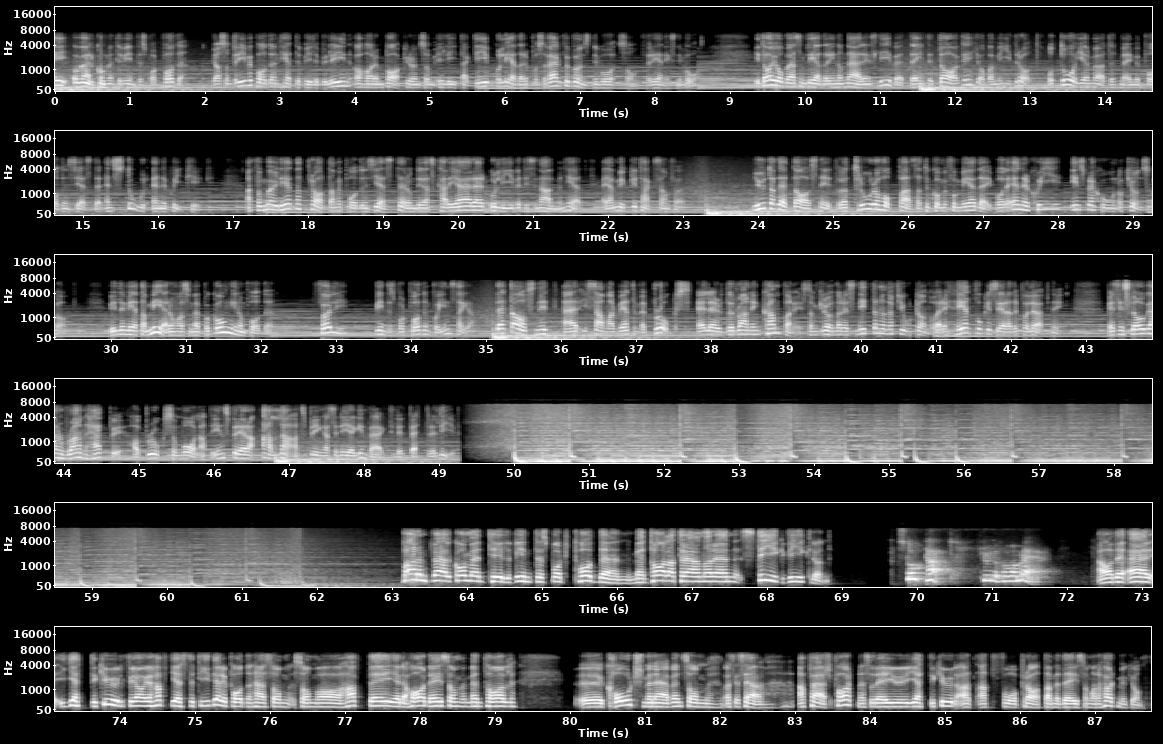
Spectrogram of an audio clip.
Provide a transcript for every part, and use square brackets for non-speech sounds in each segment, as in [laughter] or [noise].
Hej och välkommen till Vintersportpodden. Jag som driver podden heter Willy Bylin och har en bakgrund som elitaktiv och ledare på såväl förbundsnivå som föreningsnivå. Idag jobbar jag som ledare inom näringslivet där jag inte dagligen jobbar med idrott och då ger mötet mig med poddens gäster en stor energikick. Att få möjligheten att prata med poddens gäster om deras karriärer och livet i sin allmänhet är jag mycket tacksam för. Njut av detta avsnitt och jag tror och hoppas att du kommer få med dig både energi, inspiration och kunskap. Vill ni veta mer om vad som är på gång inom podden? Följ Vintersportpodden på Instagram. Detta avsnitt är i samarbete med Brooks, eller The Running Company, som grundades 1914 och är helt fokuserade på löpning. Med sin slogan Run Happy har Brooks som mål att inspirera alla att springa sin egen väg till ett bättre liv. Varmt välkommen till Vintersportpodden, mentala tränaren Stig Wiklund. Stort tack! Kul att få vara med. Ja, det är jättekul för jag har ju haft gäster tidigare i podden här som, som har haft dig eller har dig som mental eh, coach men även som vad ska jag säga, affärspartner så det är ju jättekul att, att få prata med dig som man har hört mycket om.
